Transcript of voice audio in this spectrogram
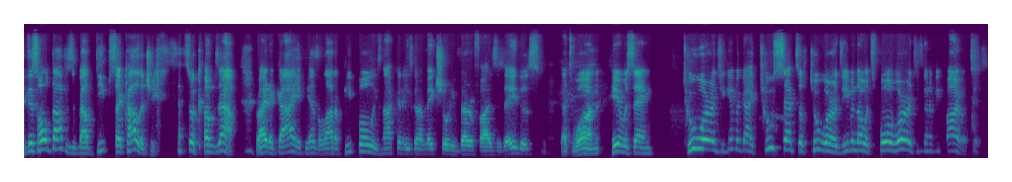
this whole daf is about deep psychology. That's what comes out, right? A guy, if he has a lot of people, he's not gonna, he's gonna make sure he verifies his edus. That's one. Here we're saying two words. You give a guy two sets of two words, even though it's four words, he's gonna be fine with this,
